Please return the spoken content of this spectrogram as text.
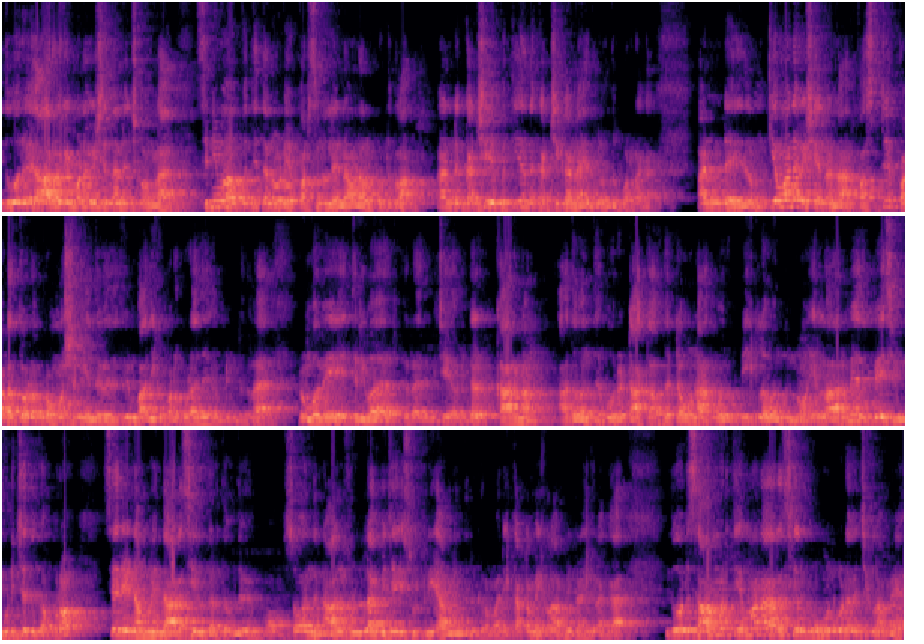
இது ஒரு ஆரோக்கியமான விஷயம் தான் வச்சுக்கோங்களேன். சினிமாவை பற்றி தன்னுடைய பர்சனல் என்ன வேணாலும் போட்டுக்கலாம். அண்ட் கட்சியை பற்றி அந்த கட்சிக்கான இதில் வந்து போடுறாங்க. அண்ட் இதில் முக்கியமான விஷயம் என்னென்னா ஃபஸ்ட்டு படத்தோட ப்ரொமோஷன் எந்த விதத்திலையும் பாதிக்கப்படக்கூடாது அப்படின்றதுல ரொம்பவே தெளிவாக இருக்கிறார் விஜய் அவர்கள். காரணம் அது வந்து ஒரு டாக் ஆஃப் த டவுனாக ஒரு பீக்கில் வந்துடணும். எல்லாருமே அது பேசி முடிச்சதுக்கப்புறம் சரி நம்ம இந்த அரசியல் கருத்தை வந்து வைப்போம். ஸோ அந்த நாள் ஃபுல்லாக விஜய் சுற்றியே அமைந்திருக்கிற மாதிரி கட்டமைக்கலாம் அப்படின்னு நினைக்கிறாங்க. இது ஒரு சாமர்த்தியமான அரசியல் மூவ்னு கூட வச்சுக்கலாமே.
